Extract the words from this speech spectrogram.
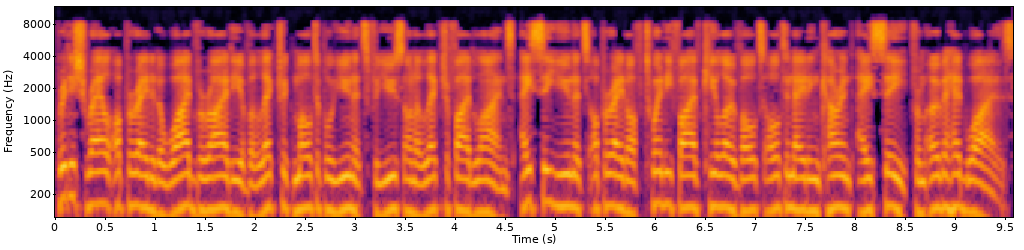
British Rail operated a wide variety of electric multiple units for use on electrified lines. AC units operate off 25 kV alternating current AC from overhead wires.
